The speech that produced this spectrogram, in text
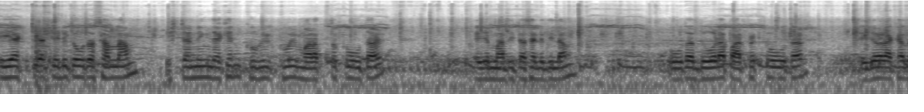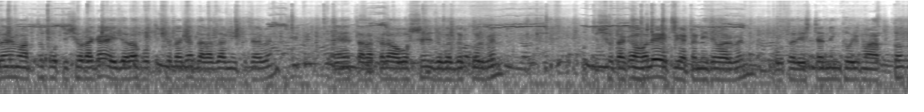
এই এক পেয়ার টেডি কবুতর ছাড়লাম। স্ট্যান্ডিং দেখেন, খুবই খুবই মারাত্মক কবুতর। এই যে মাটিটা সাইডে দিলাম। কবুতর দৌড়া পারফেক্ট কবুতর। এই জোড়া রাখা যাবে মাত্র পঁচিশশো টাকা, এই জোড়া পঁচিশশো টাকা, যারা যারা নিতে চাইবেন তারা তারা অবশ্যই যোগাযোগ করবেন। পঁচিশশো টাকা হলে এই পেয়ারটা নিতে পারবেন। কবুতর স্ট্যান্ডিং খুবই মারাত্মক,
